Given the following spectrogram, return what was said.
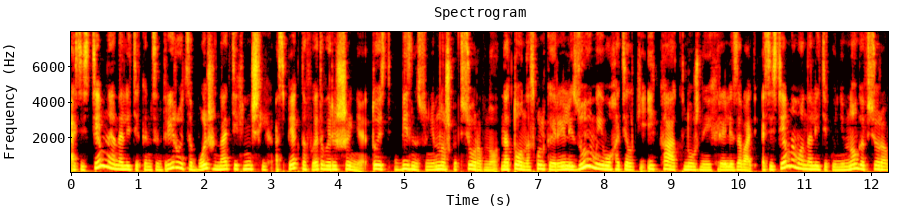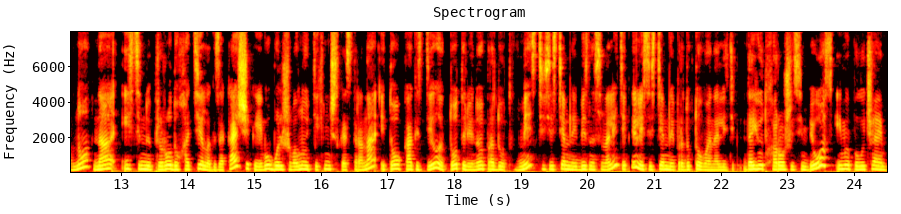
а системный аналитик концентрируется больше на технических аспектах этого решения. То есть бизнесу немножко все равно на то, насколько реализуемы его хотелки и как нужно их реализовать, а системному аналитику немного все равно на истинную природу хотелок заказчика, его больше волнует техническая сторона и то, как сделать тот или иной продукт. Вместе системный бизнес-аналитик или системный продуктовый аналитик дают хороший симбиоз, и мы получаем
